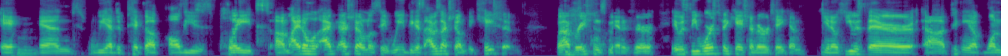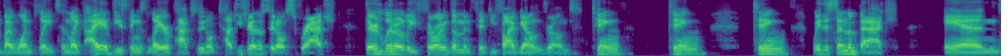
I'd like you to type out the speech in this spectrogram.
and, mm. and we had to pick up all these plates. Um, I don't I, actually I don't want to say we because I was actually on vacation. My operations manager, it was the worst vacation I've ever taken. You know, he was there uh, picking up one by one plates, and like I have these things layer packed so they don't touch each other, so they don't scratch. They're literally throwing them in 55 gallon drums. Ting, ting, ting. We had to send them back, and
